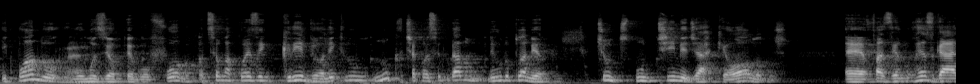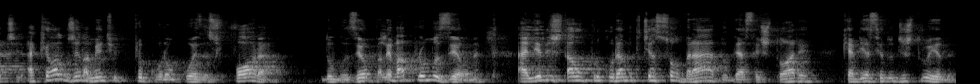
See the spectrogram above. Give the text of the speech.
E quando é. o museu pegou fogo, aconteceu uma coisa incrível ali que não, nunca tinha acontecido em lugar nenhum do planeta. Tinha um, um time de arqueólogos é, fazendo um resgate. Arqueólogos geralmente procuram coisas fora do museu para levar para o museu. Né? Ali eles estavam procurando o que tinha sobrado dessa história que havia sido destruída.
